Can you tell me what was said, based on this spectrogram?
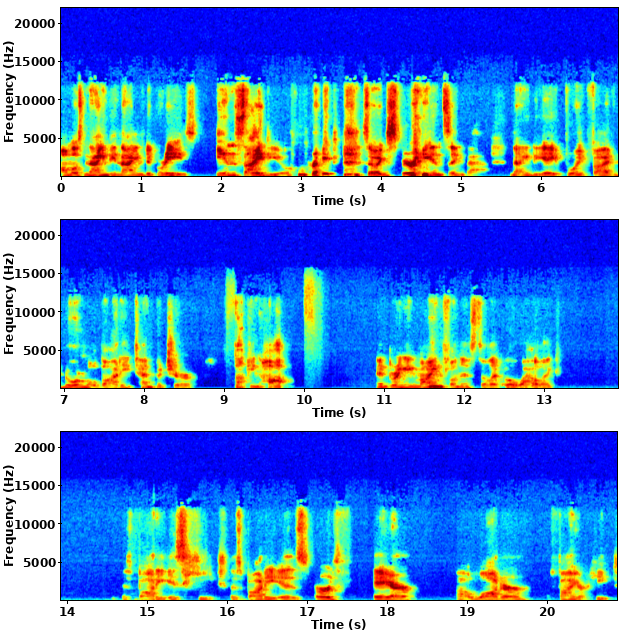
almost 99 degrees inside you, right? So experiencing that 98.5 normal body temperature, fucking hot, and bringing mindfulness to like, oh wow, like this body is heat. This body is earth, air, uh, water, fire, heat.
